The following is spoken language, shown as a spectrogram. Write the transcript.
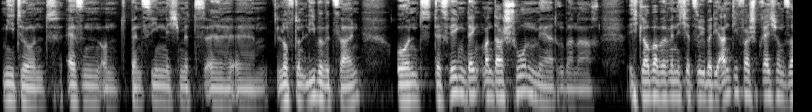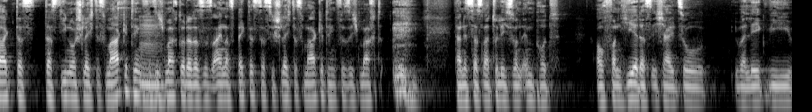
Miete und Essen und Benzin nicht mit äh, äh, Luft und Liebe bezahlen. Und deswegen denkt man da schon mehr drüber nach. Ich glaube aber, wenn ich jetzt so über die Antifa spreche und sage, dass, dass die nur schlechtes Marketing für mhm. sich macht oder dass es ein Aspekt ist, dass sie schlechtes Marketing für sich macht, dann ist das natürlich so ein Input auch von hier, dass ich halt so überlege, wie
